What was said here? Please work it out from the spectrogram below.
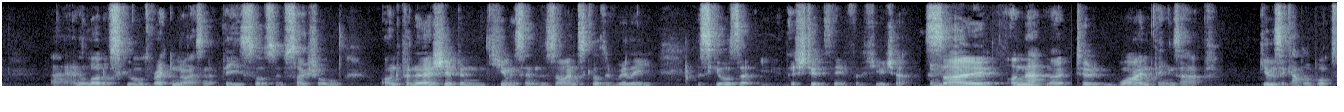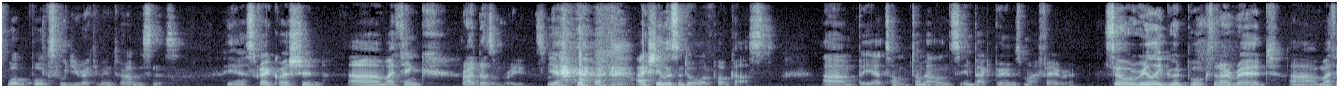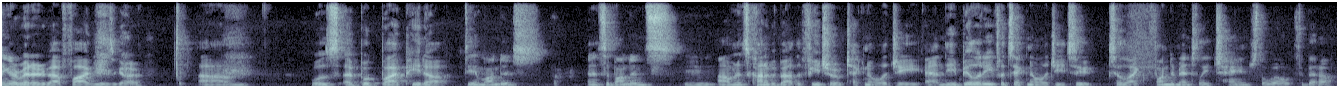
uh, and a lot of schools recognizing that these sorts of social entrepreneurship and human centered design skills are really the skills that the students need for the future. So, on that note, to wind things up, give us a couple of books. What books would you recommend to our listeners? Yes, great question. Um, I think, Brad doesn't read. so- yeah, I actually listen to a lot of podcasts. Um, but yeah, Tom, Tom Allen's Impact Boom is my favorite. So, a really good book that I read, um, I think I read it about five years ago, um, was a book by Peter Diamandis, and it's Abundance. Mm. Um, and it's kind of about the future of technology and the ability for technology to, to like fundamentally change the world for better.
